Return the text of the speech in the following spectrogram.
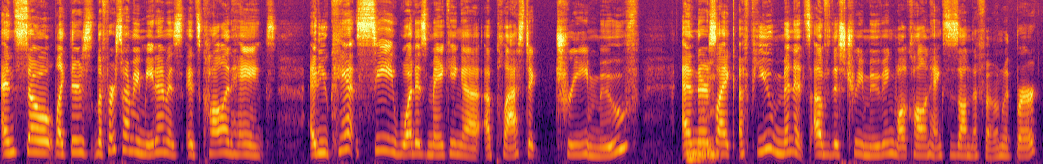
And so like there's the first time we meet him is it's Colin Hanks and you can't see what is making a, a plastic tree move. And there's like a few minutes of this tree moving while Colin Hanks is on the phone with Burke.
